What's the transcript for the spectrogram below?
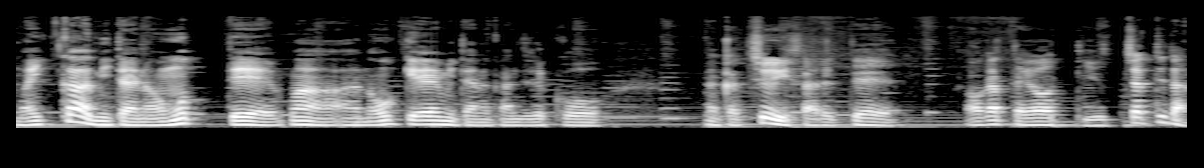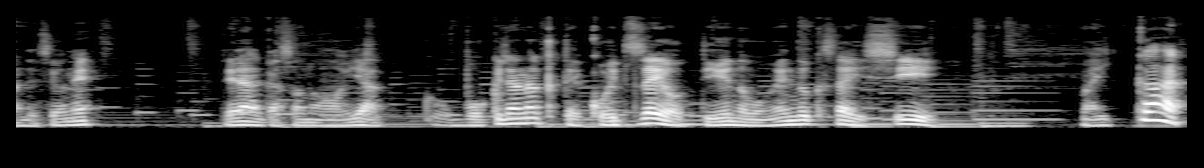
まあいっかみたいな思ってまああの OK みたいな感じでこうなんか注意されて分かったよって言っちゃってたんですよね。でなんかそのいや僕じゃなくてこいつだよっていうのもめんどくさいしまあいっかっ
